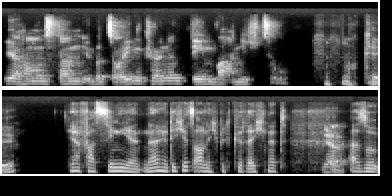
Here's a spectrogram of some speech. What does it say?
wir haben uns dann überzeugen können, dem war nicht so. Okay. Ja, faszinierend, ne? Hätte ich jetzt auch nicht mitgerechnet. Ja. Also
